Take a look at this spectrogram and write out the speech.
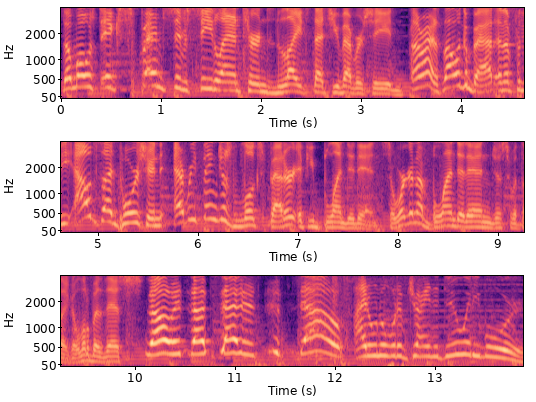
The most expensive sea lanterns lights that you've ever seen. All right, it's not looking bad. And then for the outside portion, everything just looks better if you blend it in. So we're gonna blend it in just with like a little bit of this. No, it's not centered. No. I don't know what I'm trying to do anymore.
